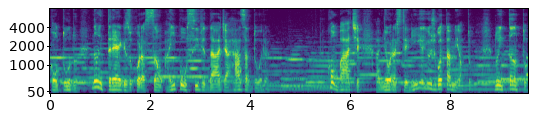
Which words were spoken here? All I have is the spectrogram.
Contudo, não entregues o coração à impulsividade arrasadora. Combate a neurastenia e o esgotamento. No entanto,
